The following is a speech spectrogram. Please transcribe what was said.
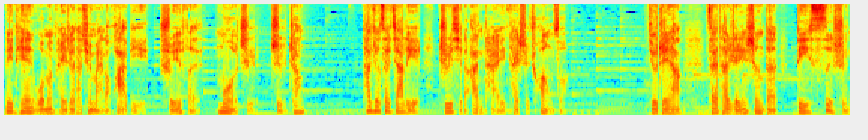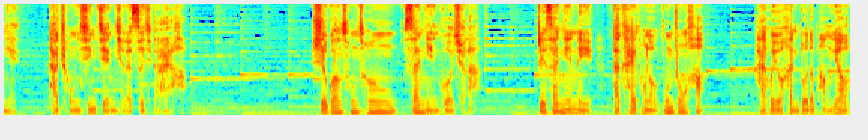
那天我们陪着他去买了画笔、水粉、墨纸、纸张，他就在家里支起了案台开始创作。就这样，在他人生的第四十年，他重新捡起了自己的爱好。时光匆匆，三年过去了，这三年里，他开通了公众号，还会有很多的朋友，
